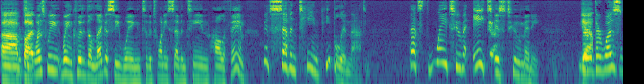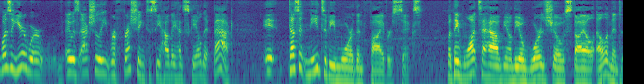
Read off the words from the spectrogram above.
Uh, but once we, we included the legacy wing to the 2017 Hall of Fame, we had 17 people in that. That's way too many. Eight yeah. is too many. There, yeah. there was was a year where it was actually refreshing to see how they had scaled it back. It doesn't need to be more than five or six but they want to have you know the award show style element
